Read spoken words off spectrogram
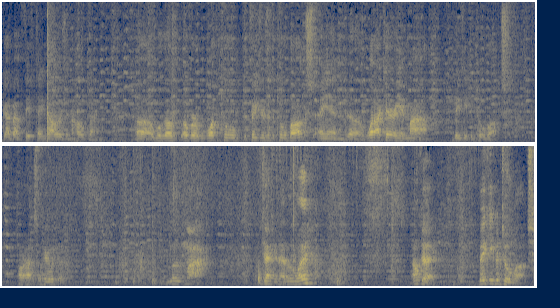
Got about $15 in the whole thing. Uh, we'll go over what the tool, the features of the toolbox, and uh, what I carry in my beekeeping toolbox. All right, so here we go. Move my jacket out of the way. Okay, beekeeping toolbox.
